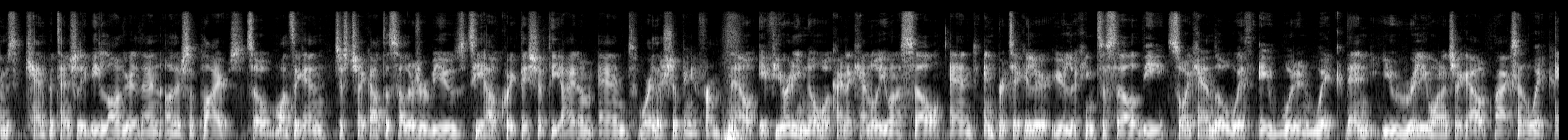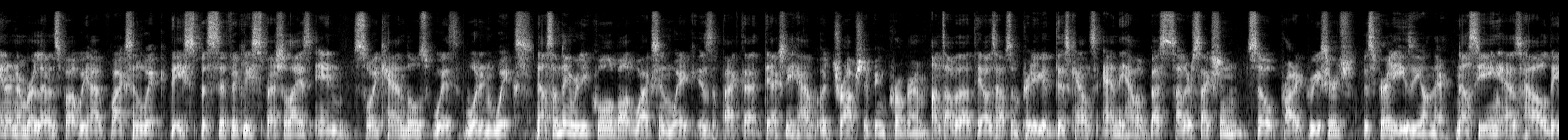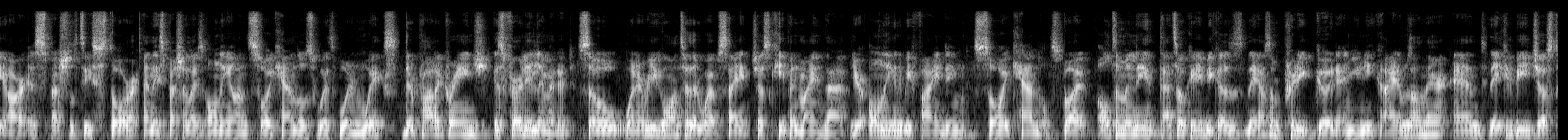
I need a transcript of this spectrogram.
times can potentially be longer than other suppliers. So once again, just check out the seller's reviews, see how quick they ship the item and where they're shipping it from. Now, if you already know what kind of candle you want to sell, and in particular, you're looking to sell the soy candle with a wooden wick, then you really want to check out Wax and Wick. In our number 11 spot, we have Wax and Wick. They specifically specialize in soy candles with wooden wicks. Now, something really cool about Wax and Wick is the fact that they actually have a drop shipping program. On top of that, they always have some pretty good discounts and they have a bestseller section, so product research is fairly easy on there. Now, seeing as how they are a specialty store and they specialize only on soy candles with wooden wicks, their product range is fairly limited. So whenever you go onto their website, just keep in mind that you're only going to be finding soy candles. But ultimately, that's okay because they have some pretty good and unique items on there and they could be just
